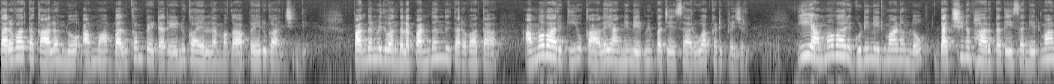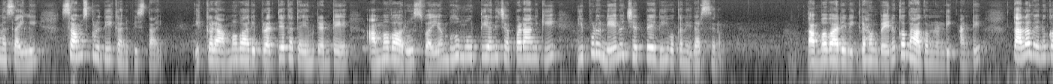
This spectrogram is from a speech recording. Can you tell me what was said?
తర్వాత కాలంలో అమ్మ బల్కంపేట రేణుకా ఎల్లమ్మగా పేరుగాంచింది. పంతొమ్మిది వందల పంతొమ్మిది తర్వాత అమ్మవారికి ఒక ఆలయాన్ని నిర్మింపచేశారు అక్కడి ప్రజలు. ఈ అమ్మవారి గుడి నిర్మాణంలో దక్షిణ భారతదేశ నిర్మాణ శైలి సంస్కృతి కనిపిస్తాయి. ఇక్కడ అమ్మవారి ప్రత్యేకత ఏమిటంటే అమ్మవారు స్వయంభూమూర్తి అని చెప్పడానికి ఇప్పుడు నేను చెప్పేది ఒక నిదర్శనం. అమ్మవారి విగ్రహం వెనుక భాగం నుండి అంటే తల వెనుక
